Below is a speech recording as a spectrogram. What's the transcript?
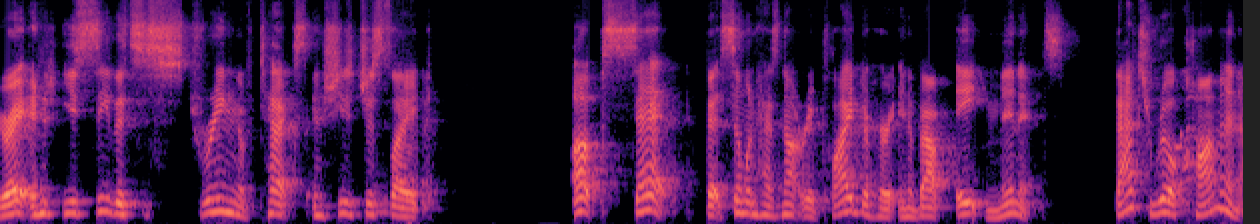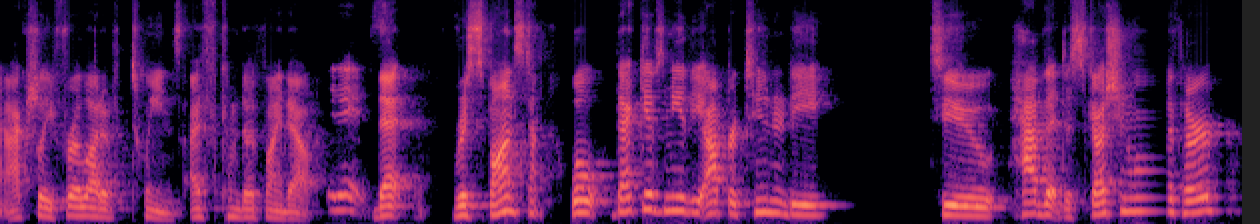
Right? And you see this string of texts and she's just like upset that someone has not replied to her in about eight minutes that's real common actually for a lot of tweens. I've come to find out. It is. That response time, well, that gives me the opportunity to have that discussion with her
